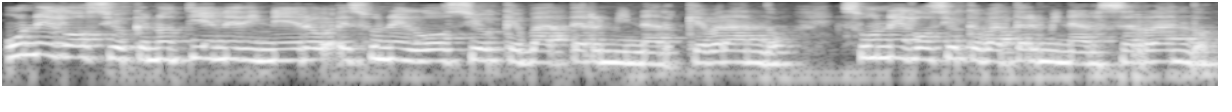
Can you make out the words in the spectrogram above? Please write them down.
Un negocio que no tiene dinero es un negocio que va a terminar quebrando, es un negocio que va a terminar cerrando.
